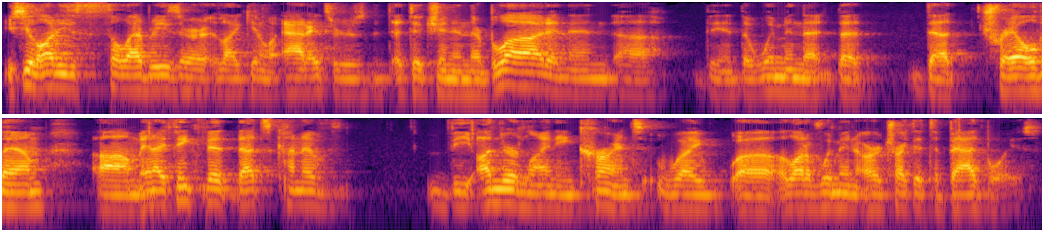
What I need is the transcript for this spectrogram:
you see a lot of these celebrities are like you know addicts or there's addiction in their blood, and then uh, the the women that that that trail them. Um, and I think that that's kind of the underlining current why uh, a lot of women are attracted to bad boys.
